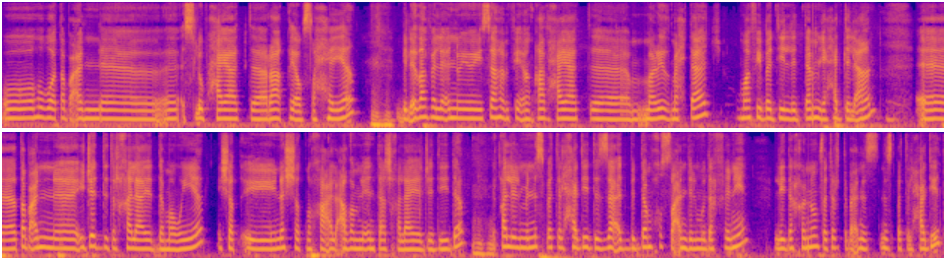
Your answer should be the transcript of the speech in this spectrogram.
وهو طبعا آه، أسلوب حياة راقية وصحية بالإضافة لأنه يساهم في إنقاذ حياة آه، مريض محتاج وما في بديل للدم لحد الآن. طبعا آه، يجدد الخلايا الدموية يشط ينشط نخاع العظم لإنتاج خلايا جديدة. يقلل من نسبة الحديد الزائد بالدم خصوصا عند المدخنين اللي يدخنون فترتفع نس- نسبة الحديد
